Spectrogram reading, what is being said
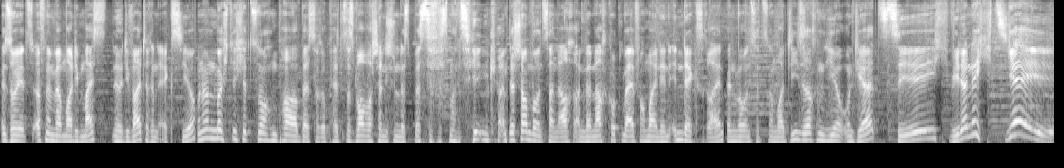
So, jetzt öffnen wir mal die meisten, äh, die weiteren Eggs hier. Und dann möchte ich jetzt noch ein paar bessere Pets. Das war wahrscheinlich schon das Beste, was man sehen kann. Das schauen wir uns danach an. Danach gucken wir einfach mal in den Index rein. Wenn wir uns jetzt nochmal die Sachen hier und jetzt sehe ich wieder nichts. Yay!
